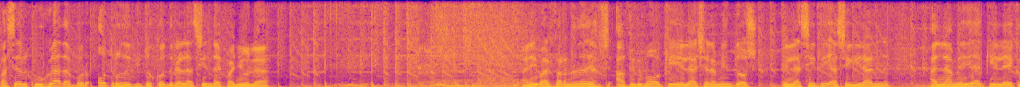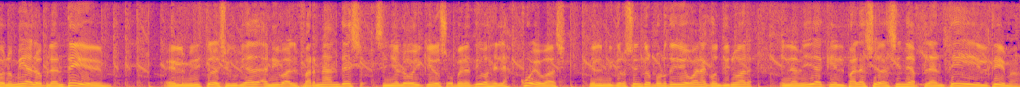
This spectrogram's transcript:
va a ser juzgada por otros delitos contra la hacienda española. Aníbal Fernández afirmó que los allanamientos en la City seguirán a la medida que la economía lo plantee. El ministro de Seguridad, Aníbal Fernández, señaló hoy que los operativos de las cuevas del microcentro porteño van a continuar en la medida que el Palacio de Hacienda plantee el tema.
